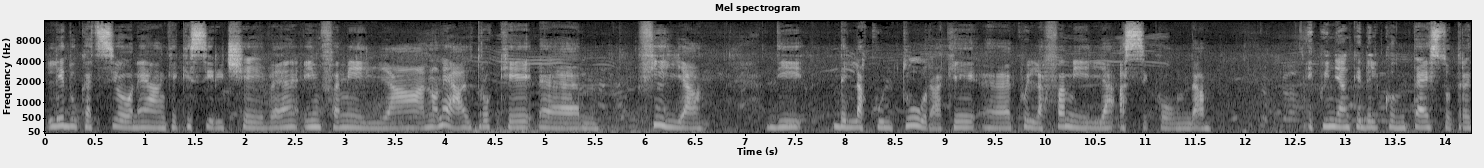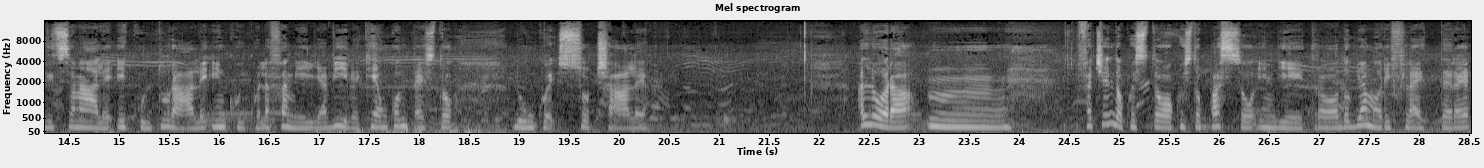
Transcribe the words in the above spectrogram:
l'educazione anche che si riceve in famiglia non è altro che eh, figlia di, della cultura che eh, quella famiglia asseconda e quindi anche del contesto tradizionale e culturale in cui quella famiglia vive, che è un contesto dunque sociale. Allora, mh, mm, facendo questo, questo, passo indietro, dobbiamo riflettere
